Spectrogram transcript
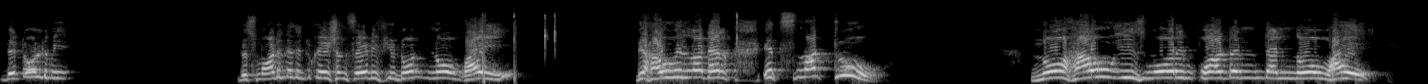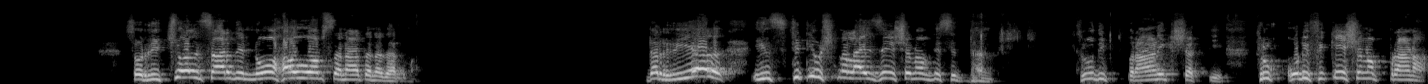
They told me. This modern education said if you don't know why, the how will not help. It's not true. Know how is more important than know why. So rituals are the know-how of Sanatana Dharma. The real institutionalization of the Siddhanta through the pranic Shakti, through codification of prana,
